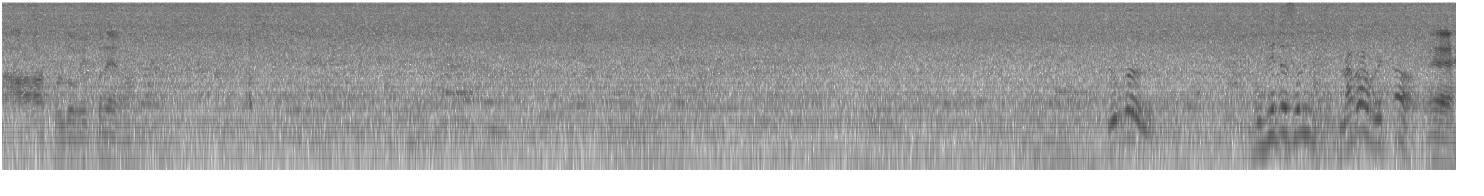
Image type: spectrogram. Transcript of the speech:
아, 돌도 예쁘네요. 이건 무게도 손 나가겠다. 예.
